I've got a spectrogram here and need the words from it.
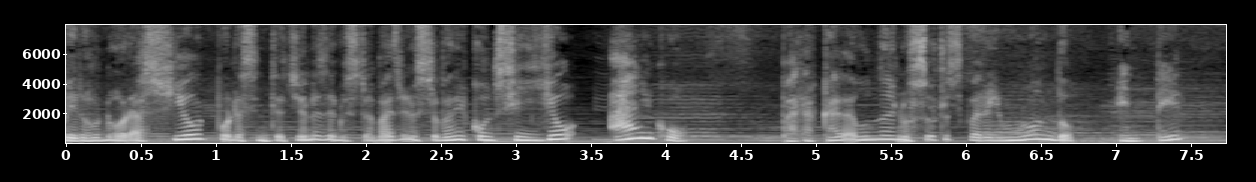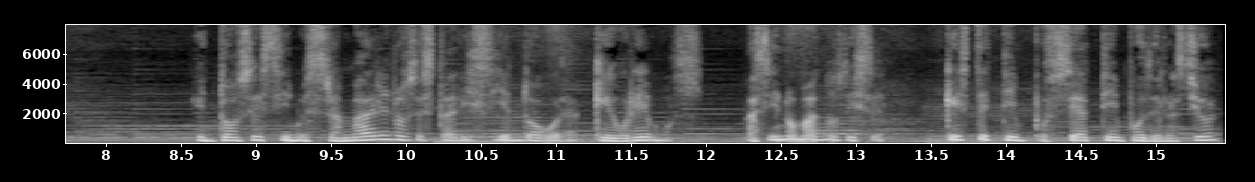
pero en oración por las intenciones de nuestra madre, nuestra madre consiguió algo para cada uno de nosotros, para el mundo entero. Entonces, si nuestra madre nos está diciendo ahora que oremos, así nomás nos dice que este tiempo sea tiempo de oración,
